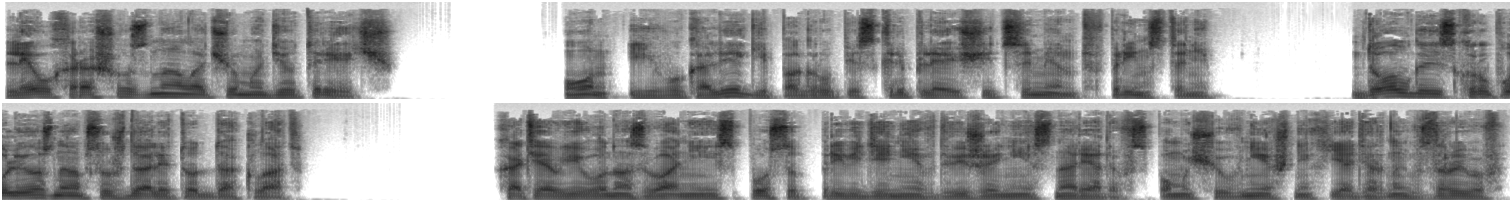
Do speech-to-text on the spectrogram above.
Лео хорошо знал, о чем идет речь. Он и его коллеги по группе «Скрепляющий цемент» в Принстоне долго и скрупулезно обсуждали тот доклад. Хотя в его названии способ приведения в движение снарядов с помощью внешних ядерных взрывов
